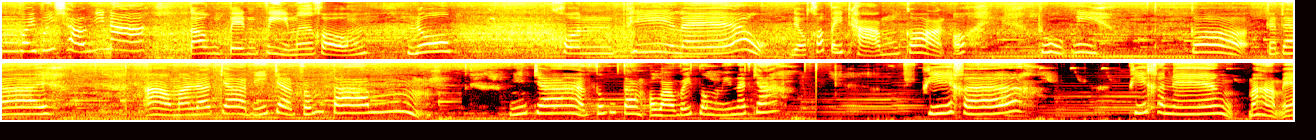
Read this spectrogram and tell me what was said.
ำไว้เมื่อเช้านี่นา ต้องเป็นฝีมือของลูกคนพี่แล้ว เดี๋ยวเข้าไปถามก่อน โอ้ยลูกนี่ ก็ก็ได้อ้าวมาแล้วจ้า นี่จ้าส้มตำนี่จ้าส้มตำเอาวางไว้ตรงนี้นะจ้าพี่คะ พี่คะแนง มาหาแม่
